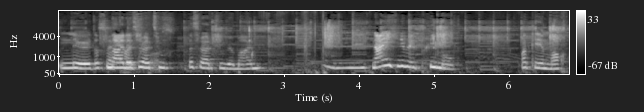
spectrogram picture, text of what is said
Nö, das wäre Nein, das wäre zu, das wäre zu gemein. Nein, ich nehme Primo. Okay, macht.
